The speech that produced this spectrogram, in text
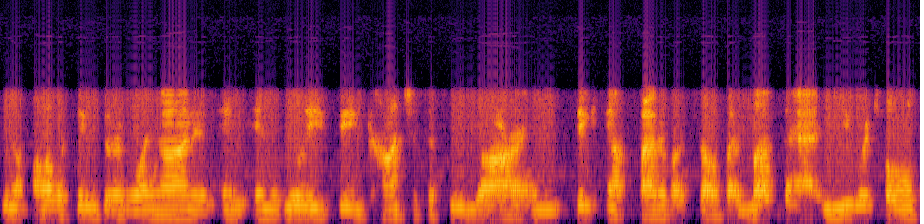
you know all the things that are going on, and, and, and really being conscious of who we are and thinking outside of ourselves. I love that. And you were told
